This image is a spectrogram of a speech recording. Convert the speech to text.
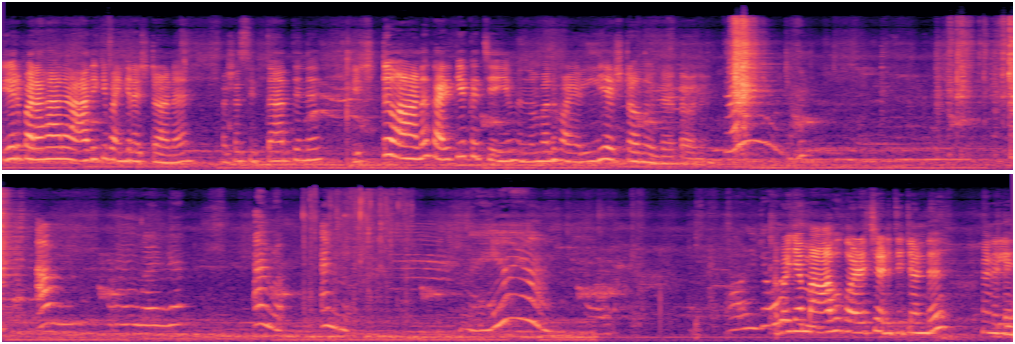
ഈ ഒരു പലഹാരം ആദിക്ക് ഭയങ്കര ഇഷ്ടമാണ്. പക്ഷെ സിദ്ധാർത്ഥിന് ഇഷ്ടമാണ് കഴിക്കുകയൊക്കെ ചെയ്യും എന്നും പറഞ്ഞ് വലിയ ഇഷ്ടമൊന്നുമില്ല കേട്ടോ അവന് അപ്പോൾ ഞാൻ മാവ് കുഴച്ചെടുത്തിട്ടുണ്ട്. ആണല്ലേ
